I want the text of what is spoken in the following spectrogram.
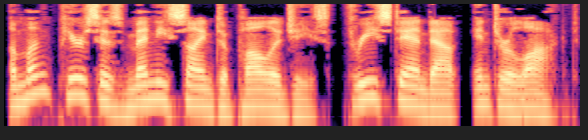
Among Peirce's many sign typologies, three stand out, interlocked.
